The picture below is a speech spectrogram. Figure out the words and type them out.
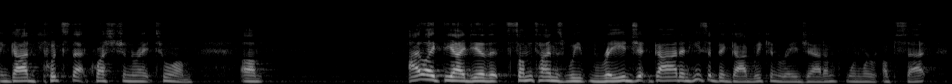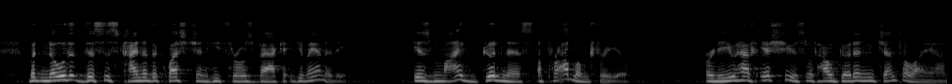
And God puts that question right to him. Um, I like the idea that sometimes we rage at God, and He's a big God. We can rage at Him when we're upset. But know that this is kind of the question He throws back at humanity Is my goodness a problem for you? Or do you have issues with how good and gentle I am?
